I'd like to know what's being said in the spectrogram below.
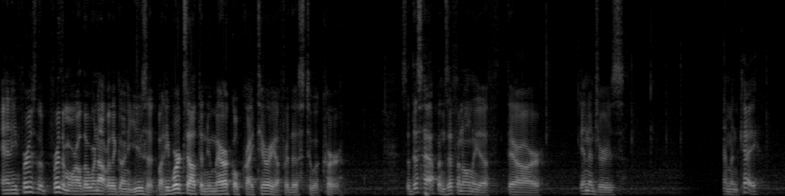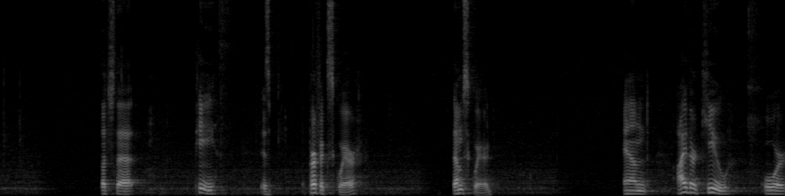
And he further, furthermore, although we're not really going to use it, but he works out the numerical criteria for this to occur. So this happens if and only if there are integers m and k such that p is a perfect square, m squared, and either q or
